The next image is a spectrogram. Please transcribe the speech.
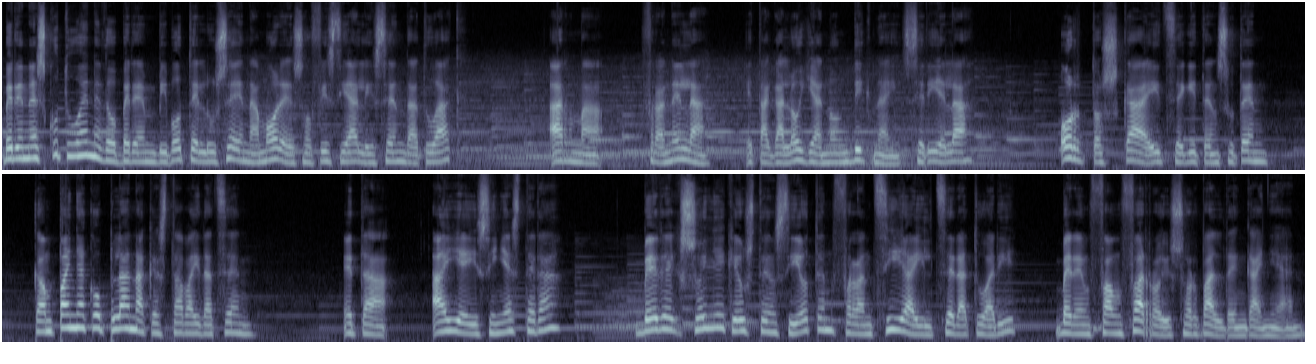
beren eskutuen edo beren bibote luzeen amores ofizial izendatuak, arma, franela eta galoia nondik nahi zeriela, hortoska hitz egiten zuten, kanpainako planak eztabaidatzen eta haiei sinestera, berek soilik eusten zioten Frantzia hiltzeratuari beren fanfarroi sorbalden gainean.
